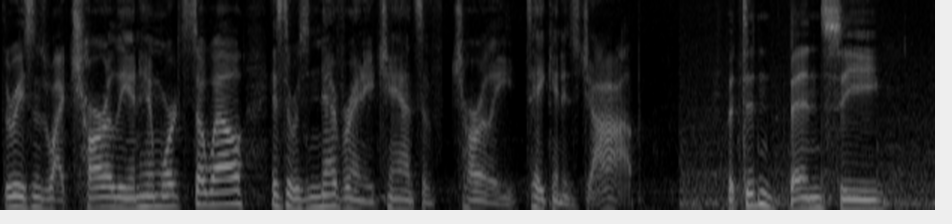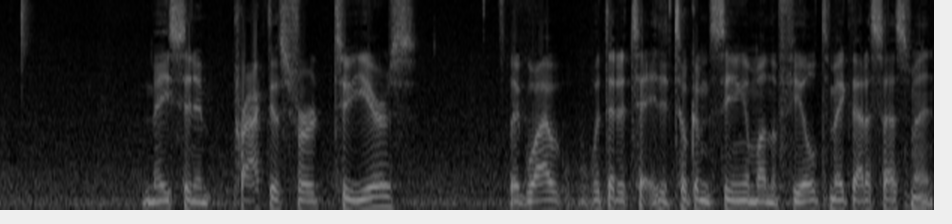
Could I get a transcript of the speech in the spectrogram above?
the reasons why Charlie and him worked so well. Is there was never any chance of Charlie taking his job. But didn't Ben see Mason in practice for two years? Like, why? What did it take? It took him seeing him on the field to make that assessment.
